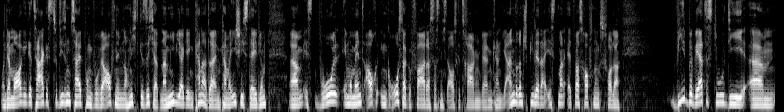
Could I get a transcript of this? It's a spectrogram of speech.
Und der morgige Tag ist zu diesem Zeitpunkt, wo wir aufnehmen, noch nicht gesichert. Namibia gegen Kanada im Kamaishi Stadium ähm, ist wohl im Moment auch in großer Gefahr, dass das nicht ausgetragen werden kann. Die anderen Spiele, da ist man etwas hoffnungsvoller. Wie bewertest du die, ähm,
